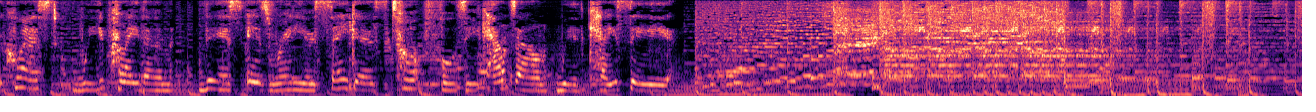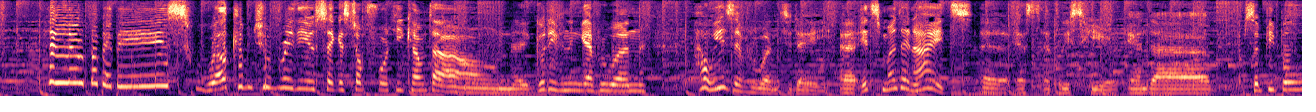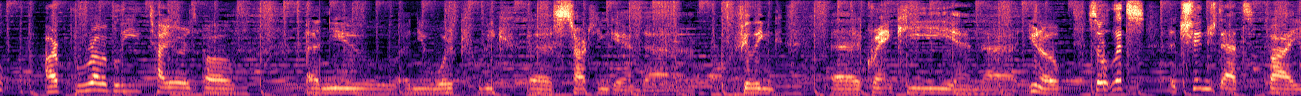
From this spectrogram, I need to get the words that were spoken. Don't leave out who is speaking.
Speaker 1: request, we play them. This is Radio Sega's Top 40 Countdown with KC.
Speaker 2: Babies! Welcome to Radio Sega's Top 40 Countdown. Uh, good evening, everyone. How is everyone today? Uh, it's Monday night, uh, at least here, and uh, some people are probably tired of a new a new work week uh, starting and uh, feeling uh, cranky and you know. So let's change that by.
